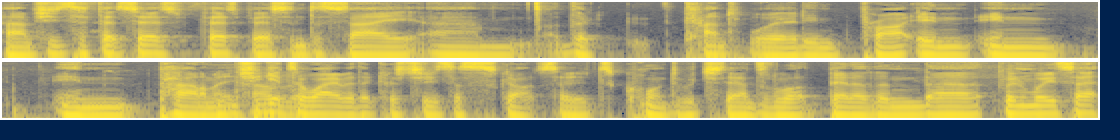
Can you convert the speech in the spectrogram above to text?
Um, she's the first, first person to say um, the cunt word in in in in Parliament. she gets away with it because she's a Scot, so it's quant, which sounds a lot better than uh, when we say.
